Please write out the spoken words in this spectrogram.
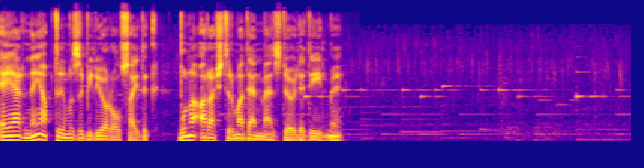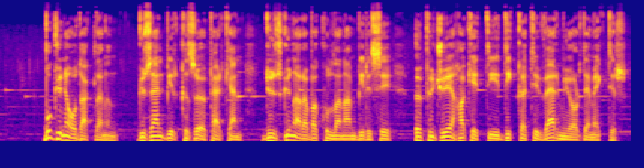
Eğer ne yaptığımızı biliyor olsaydık buna araştırma denmezdi öyle değil mi? Bugüne odaklanın. Güzel bir kızı öperken düzgün araba kullanan birisi öpücüye hak ettiği dikkati vermiyor demektir.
